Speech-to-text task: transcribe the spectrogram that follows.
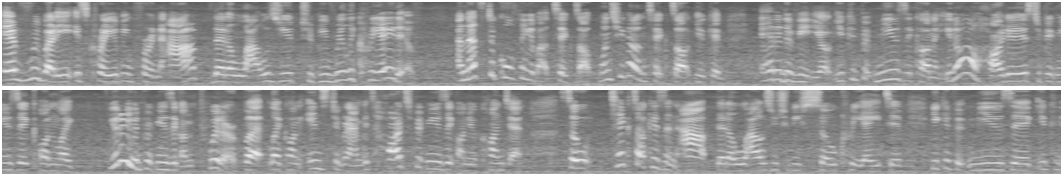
Everybody is craving for an app that allows you to be really creative. And that's the cool thing about TikTok. Once you get on TikTok, you can edit a video, you can put music on it. You know how hard it is to put music on like you don't even put music on Twitter, but like on Instagram, it's hard to put music on your content. So TikTok is an app that allows you to be so creative. You can put music, you can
